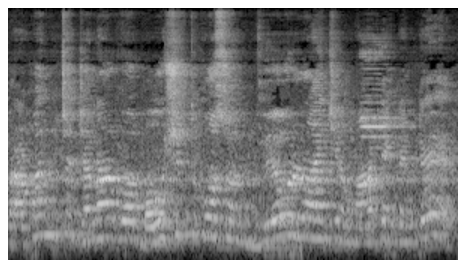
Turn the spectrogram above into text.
ప్రపంచ జనాభా భవిష్యత్తు కోసం దేవుడు రాయించిన మాట ఏంటంటే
